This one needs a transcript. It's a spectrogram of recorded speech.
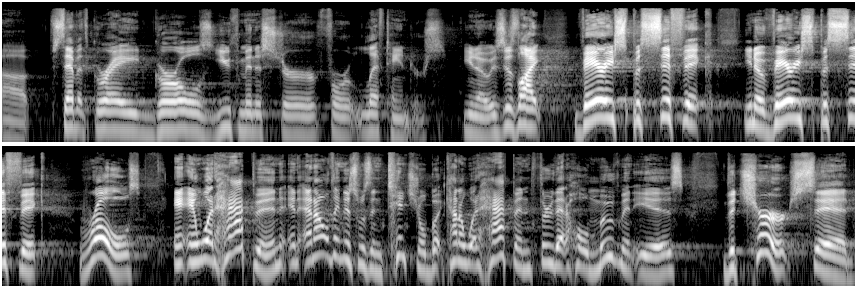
uh, seventh grade girls youth minister for left-handers. You know, it's just like very specific, you know, very specific roles. And, and what happened, and, and I don't think this was intentional, but kind of what happened through that whole movement is the church said,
